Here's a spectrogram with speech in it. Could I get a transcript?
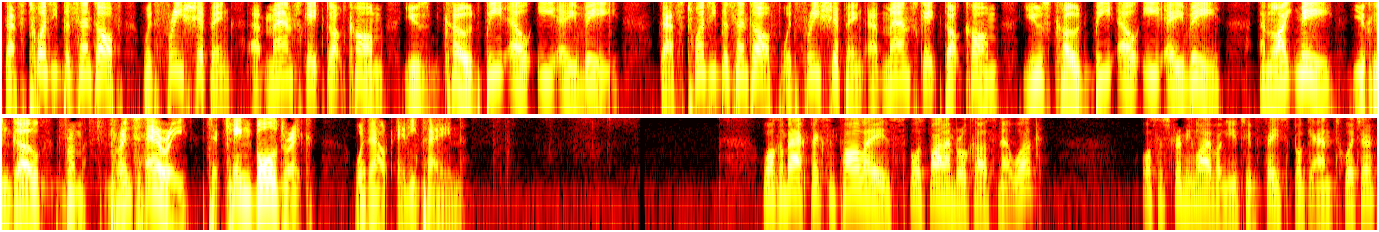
That's 20% off with free shipping at manscaped.com. Use code BLEAV. That's 20% off with free shipping at manscaped.com. Use code BLEAV. And like me, you can go from Prince Harry to King Baldrick without any pain. Welcome back, Picks and Parlays, Sports Byline Broadcast Network. Also streaming live on YouTube, Facebook, and Twitter.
